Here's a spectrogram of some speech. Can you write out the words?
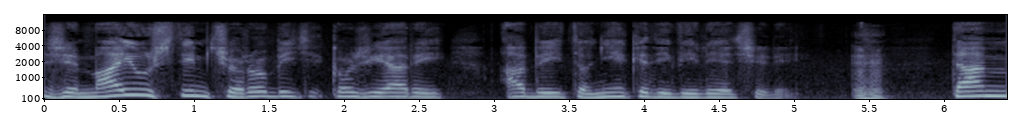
že majú s tým, čo robiť kožiari, aby to niekedy vyliečili. Mhm. Tam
